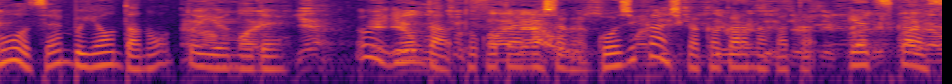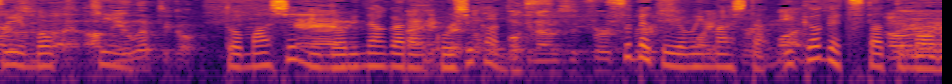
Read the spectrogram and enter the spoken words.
もう全部読んだの？というので、うん、読んだと答えましたが、5時間しかかからなかった。月、火、水、木、金とマシンに乗りながら5時間です。すべて読みました。1ヶ月経っても、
